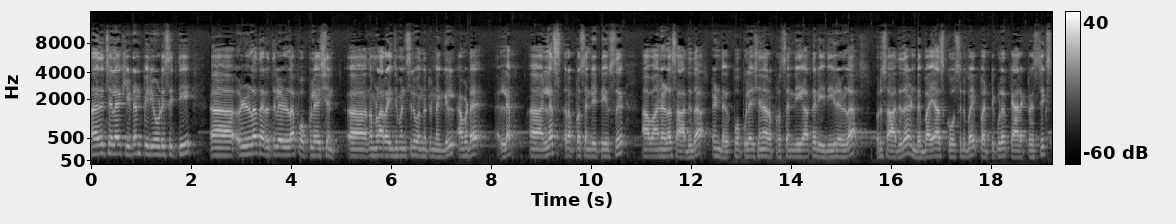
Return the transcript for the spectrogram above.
അതായത് ചില ഹിഡൻ പീരിയോഡിസിറ്റി ഉള്ള തരത്തിലുള്ള പോപ്പുലേഷൻ നമ്മൾ അറേഞ്ച്മെന്റ്സിൽ വന്നിട്ടുണ്ടെങ്കിൽ അവിടെ ലെപ് ലെസ് റെപ്രസെന്റേറ്റീവ്സ് ആവാനുള്ള സാധ്യത ഉണ്ട്. പോപ്പുലേഷനെ റെപ്രസെന്റ് ചെയ്യാത്ത രീതിയിലുള്ള ഒരു സാധ്യത ഉണ്ട്. Bias caused by particular characteristics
